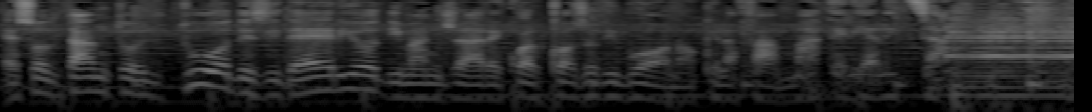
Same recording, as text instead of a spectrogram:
È soltanto il tuo desiderio di mangiare qualcosa di buono che la fa materializzare.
